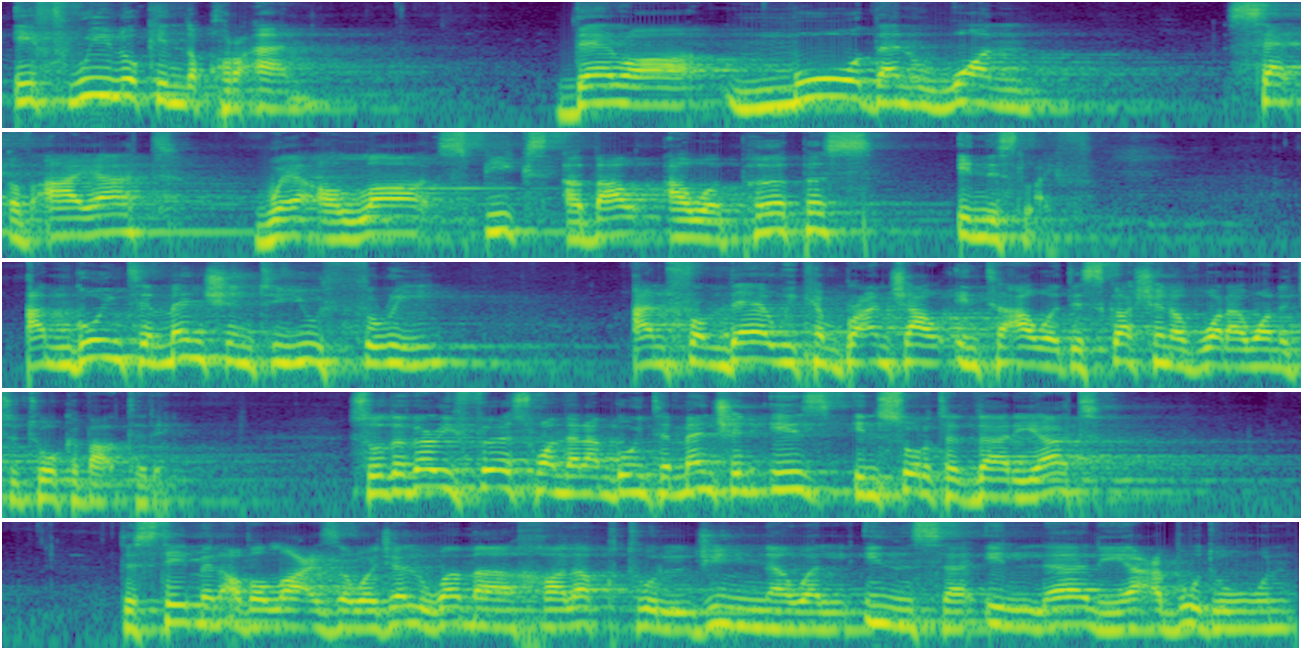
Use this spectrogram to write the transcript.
if we look in the Quran, there are more than one set of ayat where Allah speaks about our purpose in this life. I'm going to mention to you three, and from there we can branch out into our discussion of what I wanted to talk about today. So, the very first one that I'm going to mention is in Surah Al Dhariyat, the statement of Allah Azza wa Jal, وَمَا خَلَقْتُ الْجِنَّ وَالْإِنسَ إِلَّا لِيَعْبُدُونَ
